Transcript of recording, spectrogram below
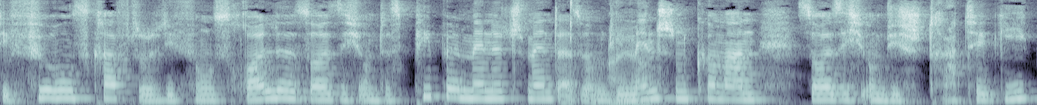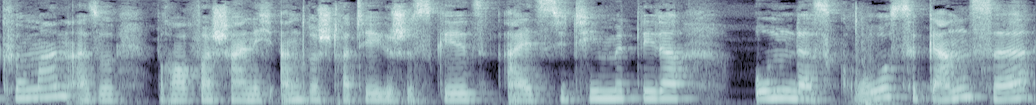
die Führungskraft oder die Führungsrolle soll sich um das People Management, also um die ah, ja. Menschen kümmern, soll sich um die Strategie kümmern, also braucht wahrscheinlich andere strategische Skills als die Teammitglieder, um das große Ganze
